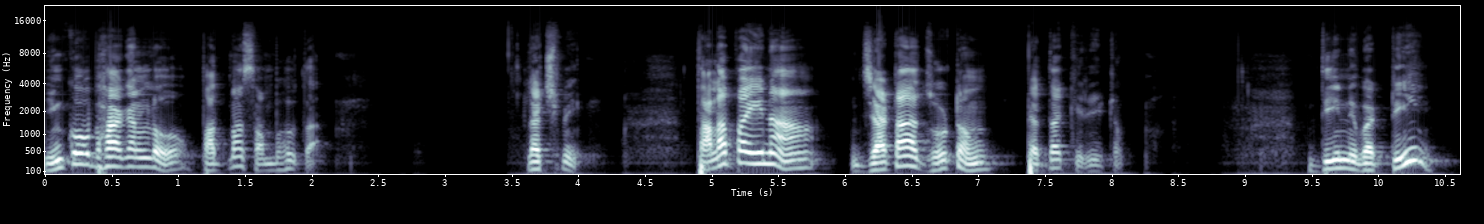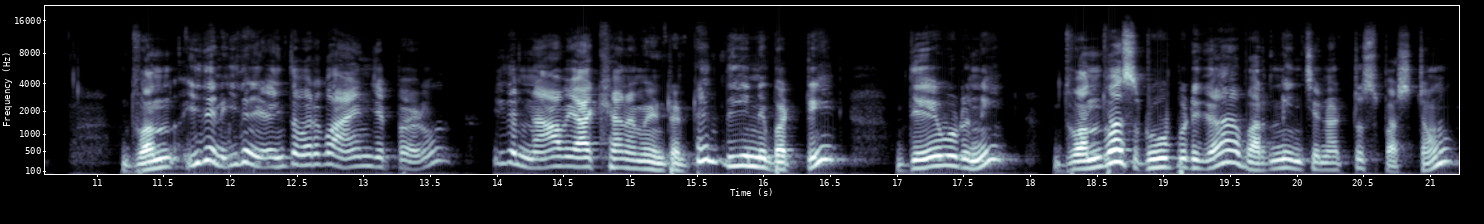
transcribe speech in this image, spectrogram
ఇంకో భాగంలో పద్మ సంభూత లక్ష్మి తలపైన జటాజూటం పెద్ద కిరీటం. దీన్ని బట్టి ద్వంద్వ ఇది ఇది ఇంతవరకు ఆయన చెప్పాడు. ఇది నా వ్యాఖ్యానం ఏంటంటే దీన్ని బట్టి దేవుడిని ద్వంద్వ రూపుడిగా వర్ణించినట్టు స్పష్టం.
